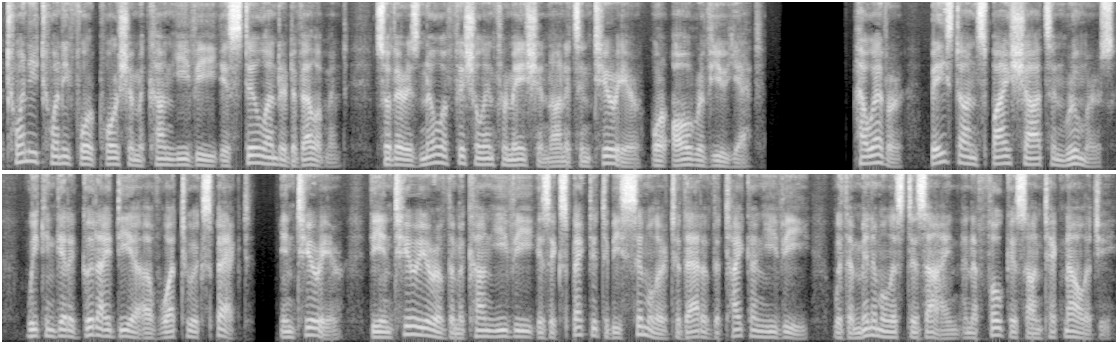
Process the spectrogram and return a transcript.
2024 Porsche Macan EV is still under development, so there is no official information on its interior or all review yet. However, based on spy shots and rumors, we can get a good idea of what to expect. Interior The interior of the Macan EV is expected to be similar to that of the Taycan EV, with a minimalist design and a focus on technology.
